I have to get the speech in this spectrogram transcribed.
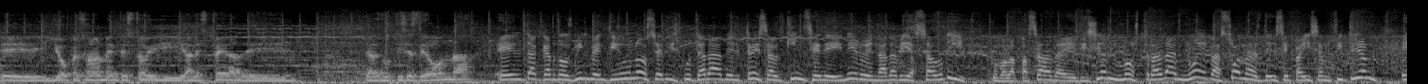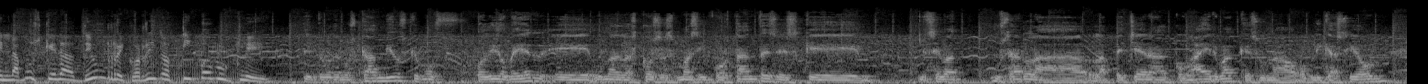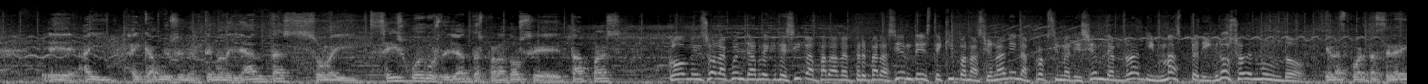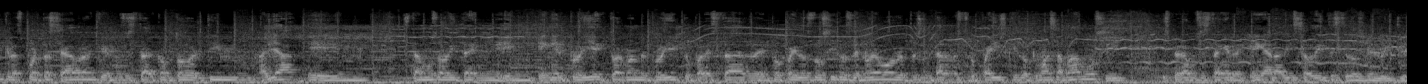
Eh, yo personalmente estoy a la espera de, de las noticias de Honda. El Dakar 2021 se disputará del 3 al 15 de enero en Arabia Saudí. Como la pasada edición, mostrará nuevas zonas de ese país anfitrión en la búsqueda de un recorrido tipo bucle. Dentro de los cambios que hemos podido ver, eh, una de las cosas más importantes es que se va a usar la, la pechera con airbag, que es una obligación. Eh, hay, hay cambios en el tema de llantas, solo hay seis juegos de llantas para 12 etapas. Comenzó la cuenta regresiva para la preparación de este equipo nacional en la próxima edición del rally más peligroso del mundo. Que las puertas se den, que las puertas se abran, que hemos estado con todo el team allá. Eh, Estamos ahorita en, el proyecto, armando el proyecto para estar el papá y los dos hijos de nuevo, representar a nuestro país, que es lo que más amamos, y esperamos estar en, en Arabia Saudita este 2020.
